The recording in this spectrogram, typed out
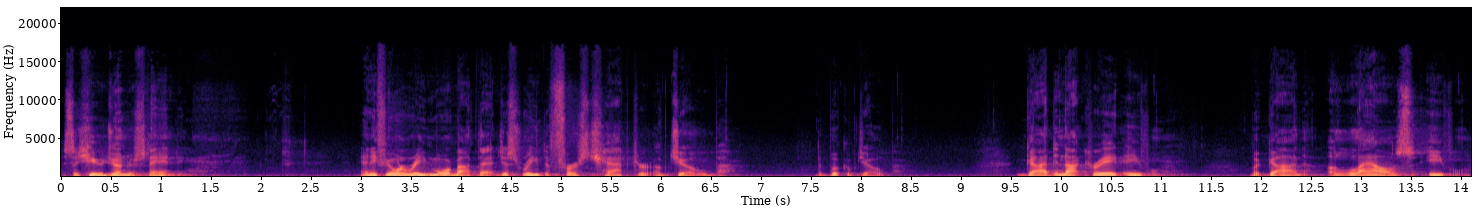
It's a huge understanding. And if you want to read more about that, just read the first chapter of Job, the book of Job. God did not create evil, but God allows evil.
